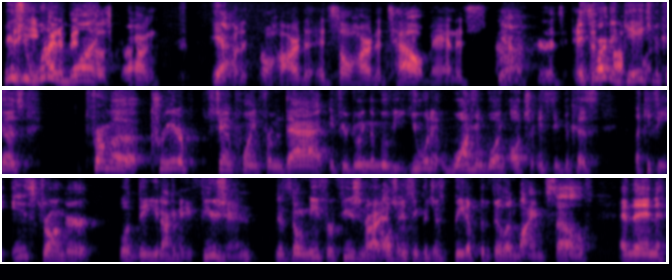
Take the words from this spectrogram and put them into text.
Because you might have been so strong, yeah, but it's so hard. To, it's so hard to tell, man. It's Yeah. ah, it's, it's, a hard to gauge one. because from a creator standpoint from that if you're doing the movie you wouldn't want him going ultra instinct because like if he is stronger well then you're not going to need fusion. There's no need for fusion Right. if ultra instinct could just beat up the villain by himself. And then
